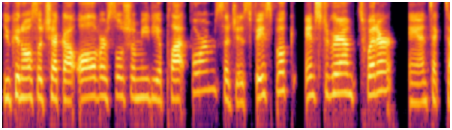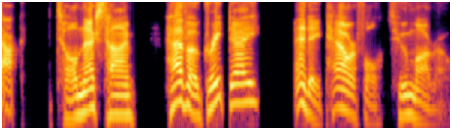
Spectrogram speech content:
You can also check out all of our social media platforms such as Facebook, Instagram, Twitter, and TikTok. Till next time, have a great day and a powerful tomorrow.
